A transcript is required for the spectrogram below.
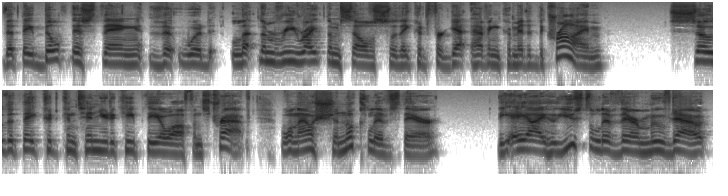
that they built this thing that would let them rewrite themselves so they could forget having committed the crime so that they could continue to keep the Oaphans trapped. Well, now Chinook lives there. The AI who used to live there moved out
